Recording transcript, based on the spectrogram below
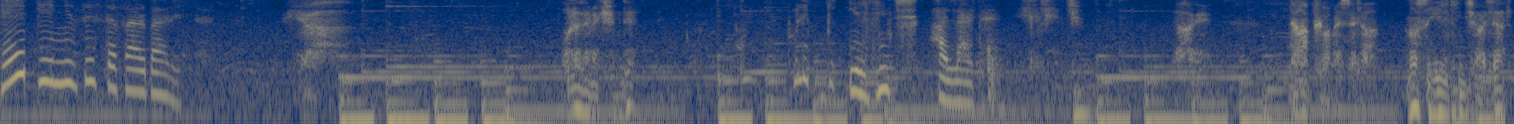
hepimizi seferber etti. O ne demek şimdi? Böyle bir ilginç hallerde. İlginç. Yani ne yapıyor mesela? Nasıl ilginç haller?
